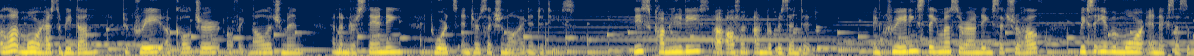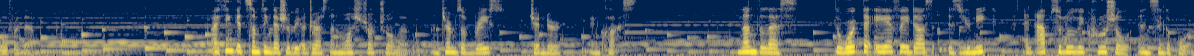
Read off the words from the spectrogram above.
A lot more has to be done to create a culture of acknowledgement and understanding towards intersectional identities. These communities are often unrepresented, and creating stigma surrounding sexual health makes it even more inaccessible for them. I think it's something that should be addressed on a more structural level in terms of race, gender, and class. Nonetheless, The work that AFA does is unique and absolutely crucial in Singapore.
